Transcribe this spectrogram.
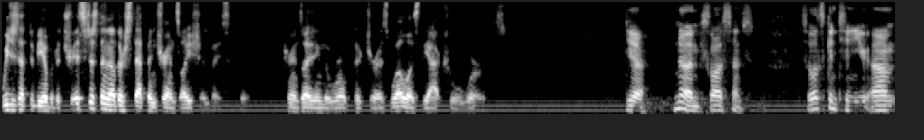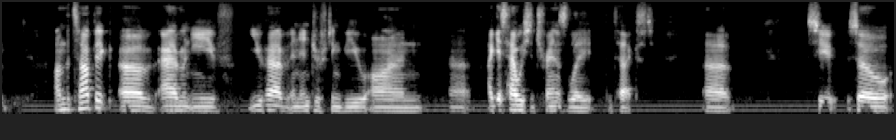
We just have to be able to, tr- it's just another step in translation, basically, translating the world picture as well as the actual words. Yeah, no, that makes a lot of sense. So let's continue. Um, on the topic of Adam and Eve, you have an interesting view on, uh, I guess, how we should translate the text. Uh, So, so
